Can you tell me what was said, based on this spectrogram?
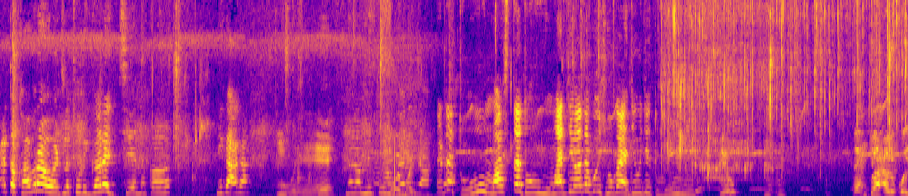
આ તો ખવરાવો એટલે થોડી ગરજ છે ને ક ની કાકા. ઓવે ને અમને કોઈ ગરજ ના. તું મસ્ત તું માર જેવા તો કોઈ છોકરા જેવું ઉજી ધોઈ નહીં એવું? તને તો કોઈ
